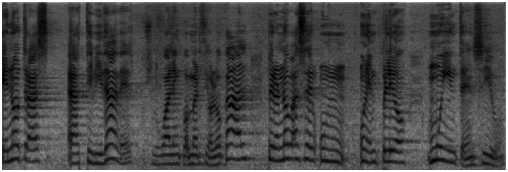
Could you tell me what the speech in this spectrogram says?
en otras actividades, pues igual en comercio local, pero no va a ser un, un empleo muy intensivo.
